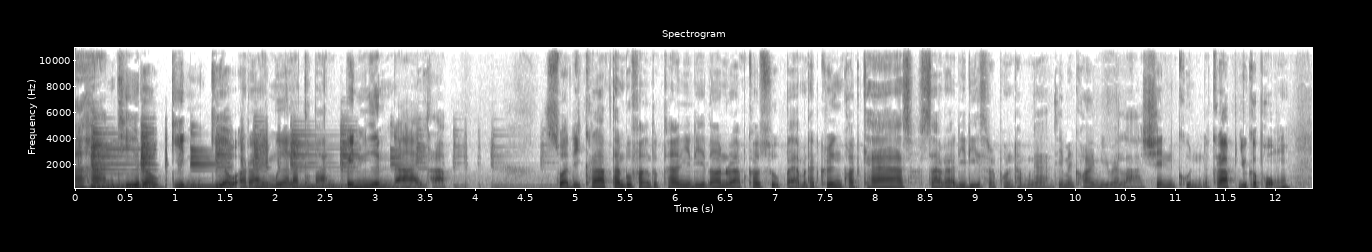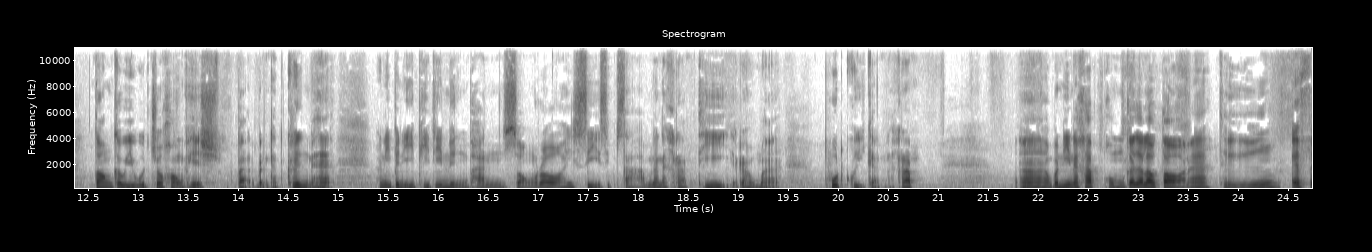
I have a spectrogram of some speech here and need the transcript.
อาหารที่เรากินเกี่ยวอะไรเมื่อรัฐบาลเป็นเงินได้ครับ สวัสดีครับ ท่านผู้ฟังทุกท่านยินดีต้อนรับเข้าสู่แปดบรรทัดครึ่งพอดแคสต์สาระดีๆสำหรับคนทำงานที่ไม่ค่อยมีเวลาเช่นคุณนะครับ อยู่กับผมต้องกวีวุฒิเจ้าของเพจแปดบรรทัดครึ่งนะฮะอันนี้เป็น EP ที่ 1243 แล้วนะครับ ที่เรามาพูดคุยกันนะครับ วันนี้นะครับผมก็จะเล่าต่อนะถึงเอฟเฟ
